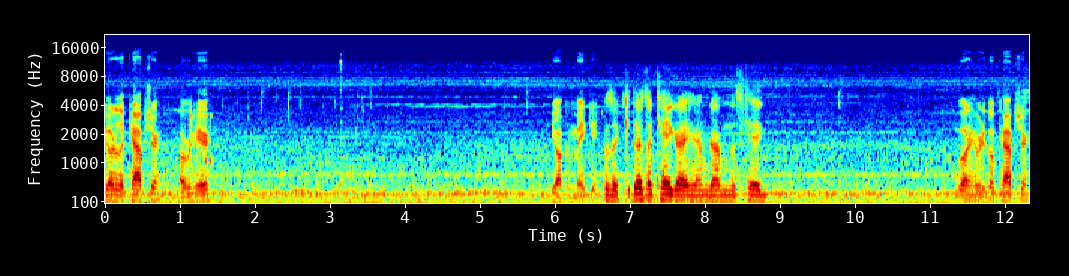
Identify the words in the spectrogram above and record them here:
Go to the capture over here. Y'all can make it. There's a there's a keg right here. I'm grabbing this keg. I'm going here to go capture.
